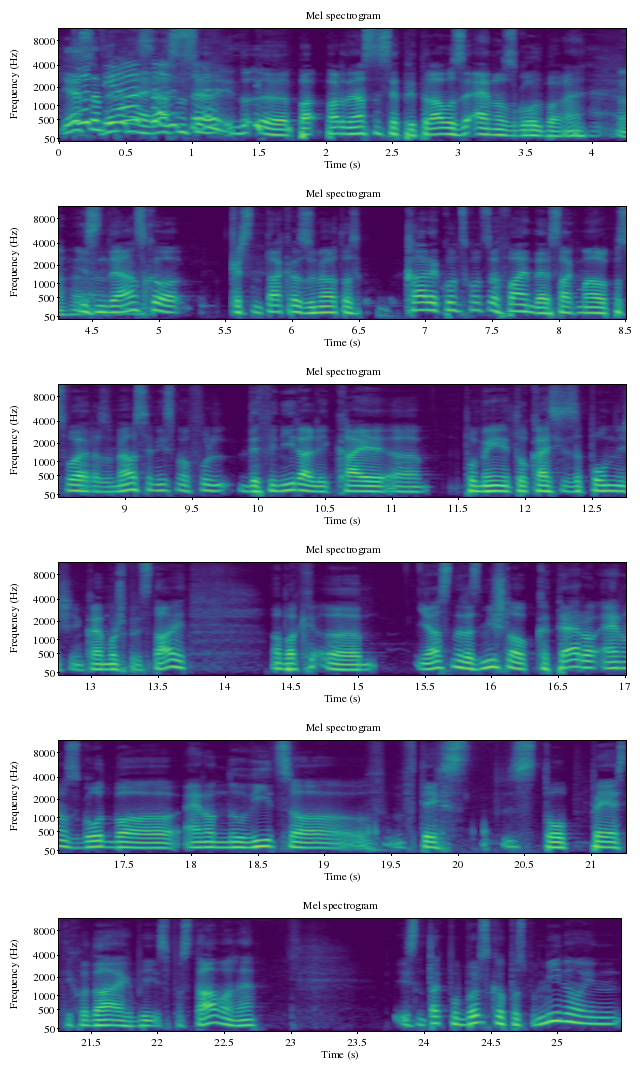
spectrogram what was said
Jaz sem, jaz ne, jaz sem se, uh, pa, pardon, jaz sem se pripravil za eno zgodbo. In sem dejansko, ker sem tako razumel, to, kar je konec koncev fajn, da je vsak malo po svoje razumel, se nismo ful definirali, kaj uh, pomeni to, kaj si zapomniš in kaj moš predstaviti. Ampak uh, jaz sem razmišljal, katero eno zgodbo, eno novico v, v teh 150 oddajah bi izpostavil. Ne. In sem tako pobrskal po spominu in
